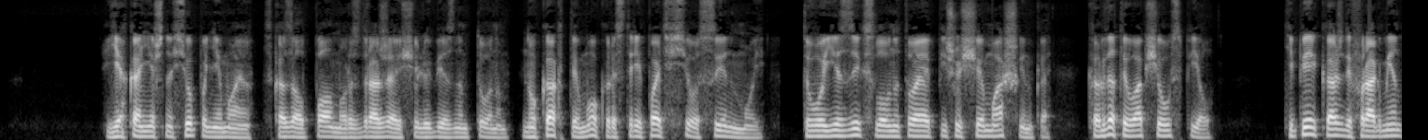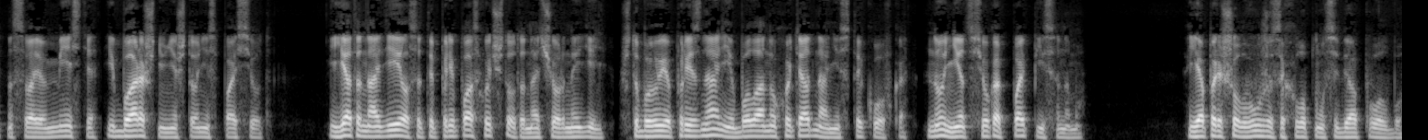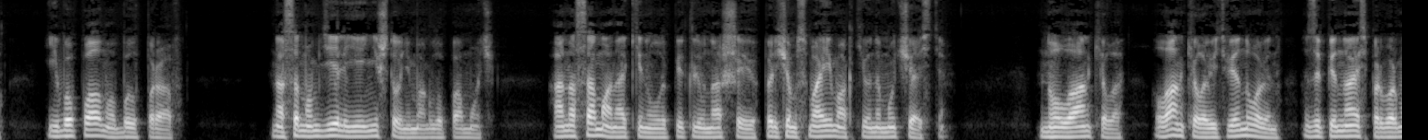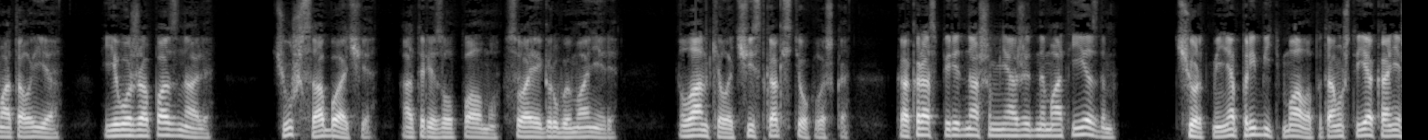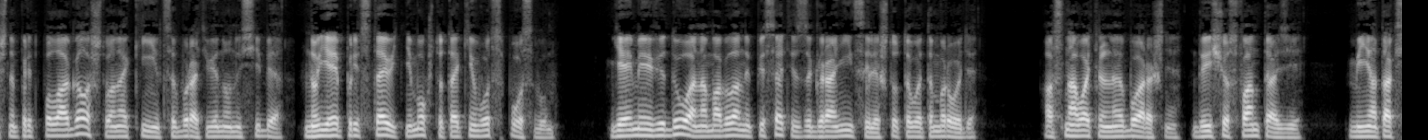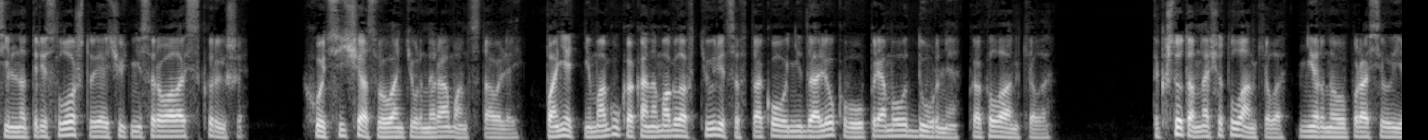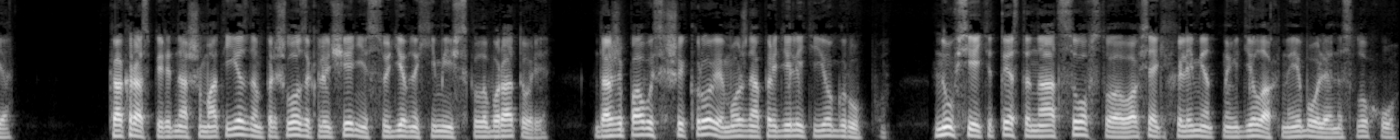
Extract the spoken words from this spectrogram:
«Я, конечно, все понимаю», — сказал Палму раздражающе любезным тоном, «но как ты мог растрепать все, сын мой? Твой язык словно твоя пишущая машинка. Когда ты вообще успел? Теперь каждый фрагмент на своем месте, и барышню ничто не спасет. Я-то надеялся, ты припас хоть что-то на черный день, чтобы в ее признании была ну хоть одна нестыковка. Но нет, все как по писанному. Я пришел в ужас и хлопнул себя по лбу, ибо Палма был прав. На самом деле ей ничто не могло помочь. Она сама накинула петлю на шею, причем с моим активным участием. Но Ланкела, Ланкела ведь виновен, запинаясь, пробормотал я. Его же опознали. Чушь собачья, отрезал Палму в своей грубой манере. Ланкела чист как стеклышко. Как раз перед нашим неожиданным отъездом Черт, меня прибить мало, потому что я, конечно, предполагал, что она кинется брать вину на себя, но я и представить не мог, что таким вот способом. Я имею в виду, она могла написать из-за границы или что-то в этом роде. Основательная барышня, да еще с фантазией. Меня так сильно трясло, что я чуть не сорвалась с крыши. Хоть сейчас в авантюрный роман вставляй. Понять не могу, как она могла втюриться в такого недалекого упрямого дурня, как Ланкела. «Так что там насчет Ланкела?» — нервно вопросил я. Как раз перед нашим отъездом пришло заключение из судебно-химической лаборатории. Даже по высохшей крови можно определить ее группу. Ну, все эти тесты на отцовство во всяких элементных делах наиболее на слуху.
